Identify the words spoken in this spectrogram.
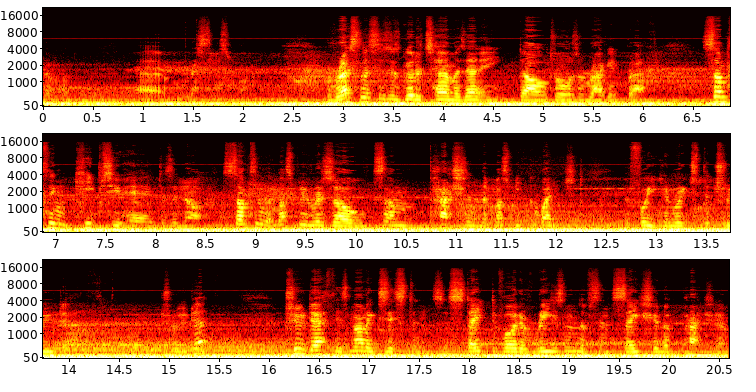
mind. Uh, restless one. Restless is as good a term as any. Dhall draws a ragged breath. Something keeps you here, does it not? Something that must be resolved, some passion that must be quenched before you can reach the true death. True death? True death is non-existence, a state devoid of reason, of sensation, of passion.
